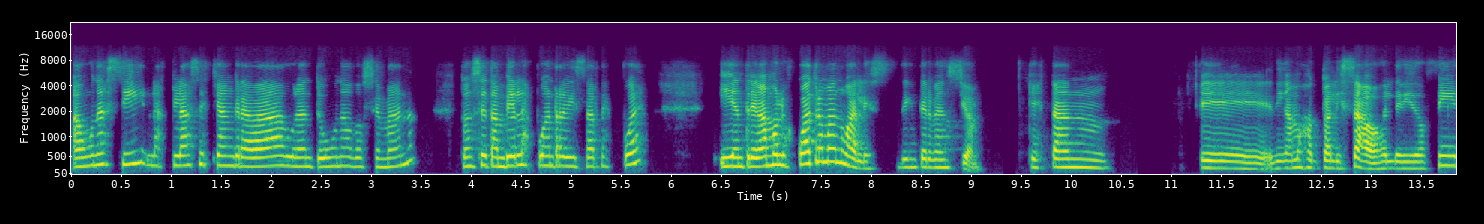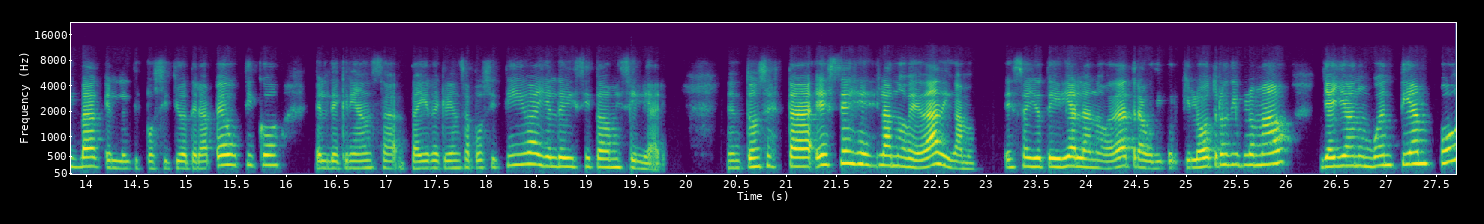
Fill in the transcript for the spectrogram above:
aún así, las clases que han grabado durante una o dos semanas, entonces también las pueden revisar después y entregamos los cuatro manuales de intervención que están eh, digamos, actualizados, el de feedback, el del dispositivo terapéutico, el de crianza, taller de crianza positiva y el de visita domiciliaria. Entonces, está, esa es la novedad, digamos. Esa yo te diría la novedad, Traudy, porque los otros diplomados ya llevan un buen tiempo,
